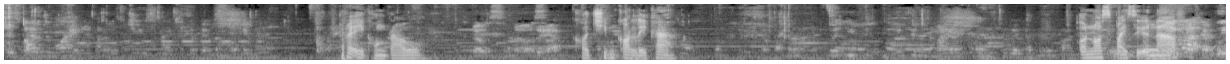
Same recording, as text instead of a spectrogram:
It was five in the morning. I thought it was juice, and I took a big sip of it. พระเอกของเรา ขอชิมก่อนเลยค่ะ or not spicy enough We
